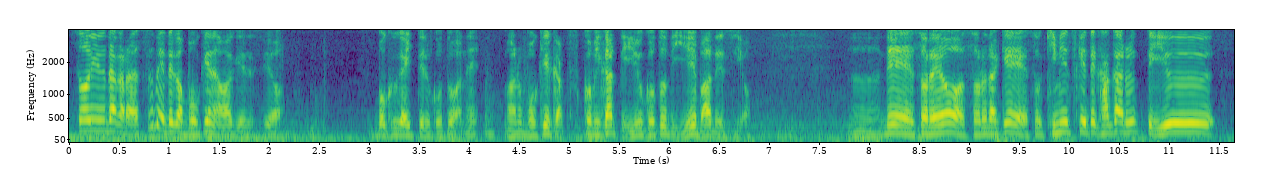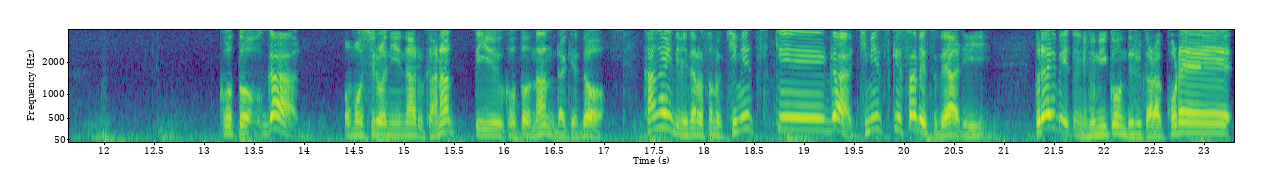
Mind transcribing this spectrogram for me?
そういう、だから全てがボケなわけですよ。僕が言ってることはね、あの、ボケかツッコミかっていうことで言えばですよ。うん、で、それを、それだけ、そう、決めつけてかかるっていうことが面白になるかなっていうことなんだけど、考えてみたらその決めつけが、決めつけ差別であり、プライベートに踏み込んでるから、これ、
